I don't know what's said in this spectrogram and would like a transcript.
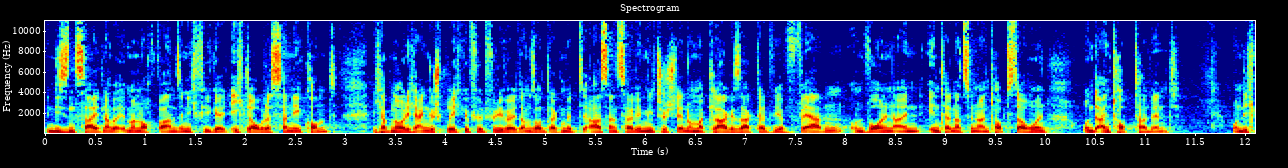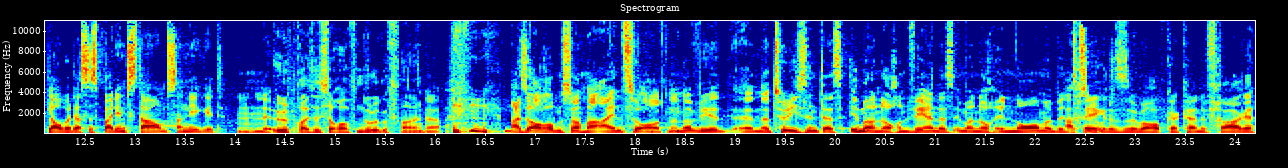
in diesen Zeiten, aber immer noch wahnsinnig viel Geld. Ich glaube, dass Sané kommt. Ich habe neulich ein Gespräch geführt für die Welt am Sonntag mit Hasan Salihamidzic, der noch mal klar gesagt hat, wir werden und wollen einen internationalen Topstar holen und ein Top-Talent. Und ich glaube, dass es bei dem Star um Sané geht. Mhm. Der Ölpreis ist auch auf Null gefallen. Ja. Also auch um es noch mal einzuordnen. Ne? Wir, äh, natürlich sind das immer noch und wären das immer noch enorme Beträge. Absolut. Das ist überhaupt gar keine Frage.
